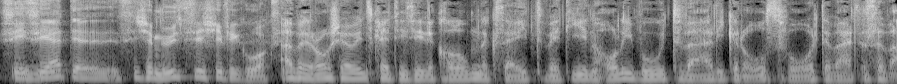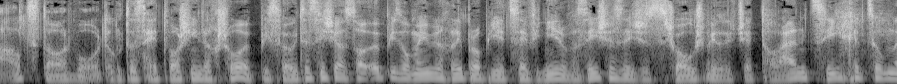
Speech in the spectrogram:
sie, sie, hat, sie ist eine mystische Figur. Gewesen. Aber Roger Winski hat in seiner Kolumne gesagt, wenn die in Hollywood wäre gross geworden, wäre das ein Weltstar geworden. Und das hat wahrscheinlich schon etwas. Weil das ist ja so etwas, was man immer ein bisschen probiert zu definieren. Was ist es? Ist es schauspielerisches Talent sicher zum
